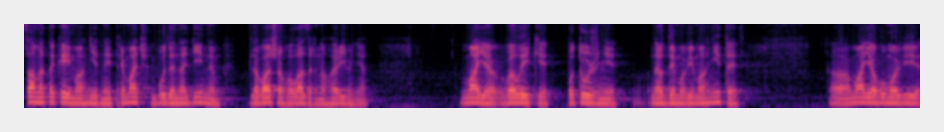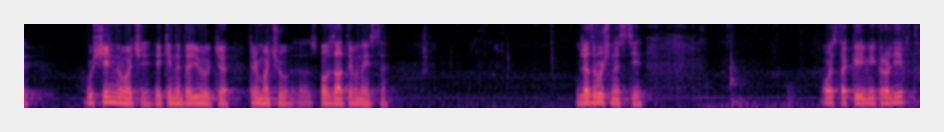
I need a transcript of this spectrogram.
Саме такий магнітний тримач буде надійним для вашого лазерного рівня. Має великі потужні неодимові магніти, е, має гумові ущільнювачі, які не дають тримачу е, сповзати вниз. Для зручності ось такий мікроліфт.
